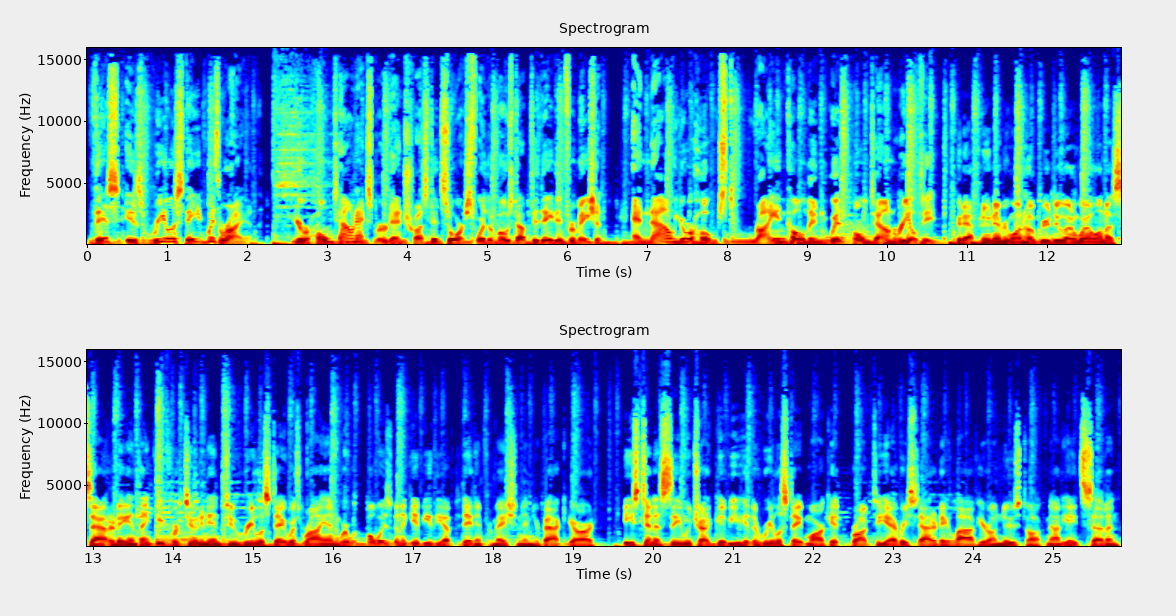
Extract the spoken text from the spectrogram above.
This is Real Estate with Ryan, your hometown expert and trusted source for the most up to date information. And now, your host, Ryan Coleman with Hometown Realty. Good afternoon, everyone. Hope you're doing well on a Saturday, and thank you for tuning in to Real Estate with Ryan, where we're always going to give you the up to date information in your backyard. East Tennessee, we try to give you the real estate market brought to you every Saturday live here on News Talk 98.7.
